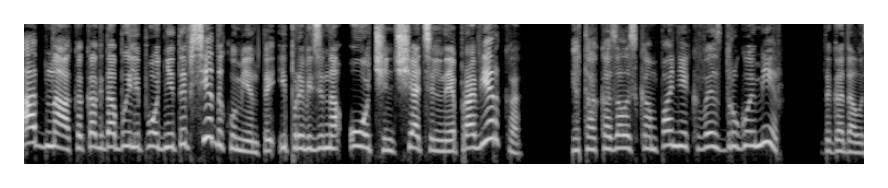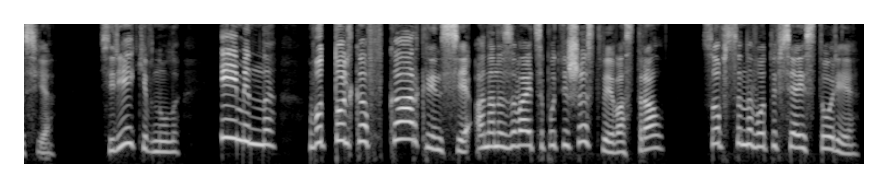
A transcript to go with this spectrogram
Однако, когда были подняты все документы и проведена очень тщательная проверка, это оказалась компания «Квест Другой мир», догадалась я. Сирея кивнула. «Именно! Вот только в Каркринсе она называется «Путешествие в астрал». Собственно, вот и вся история.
